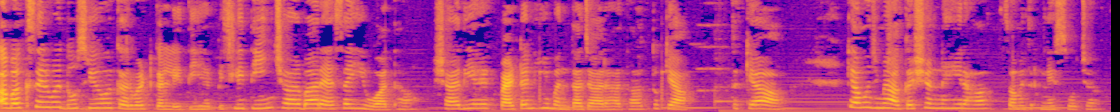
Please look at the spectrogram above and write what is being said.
अब अक्सर वह दूसरी ओर करवट कर लेती है। पिछली तीन चार बार ऐसा ही हुआ था। शायद यह एक पैटर्न ही बनता जा रहा था। तो क्या? तो क्या? क्या मुझमें आकर्षण नहीं रहा? सौमित्र ने सोचा।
